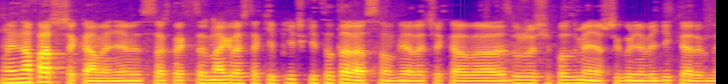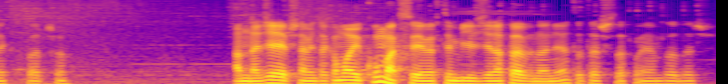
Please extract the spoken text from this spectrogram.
No i na patch czekamy, nie? Więc tak, tak chcę nagrać takie piczki, co teraz są w miarę ciekawe, ale dużo się pozmienia, szczególnie Wedikery w next patchu. Mam nadzieję przynajmniej taką moje kumaksujemy w tym buildzie na pewno, nie? To też powinien dodać.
